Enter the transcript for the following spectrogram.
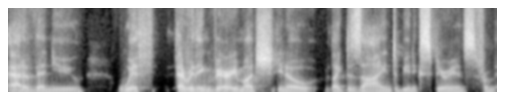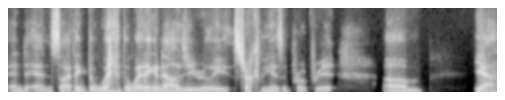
at a venue with everything very much you know like designed to be an experience from end to end. So I think the we- the wedding analogy really struck me as appropriate. Um, yeah,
